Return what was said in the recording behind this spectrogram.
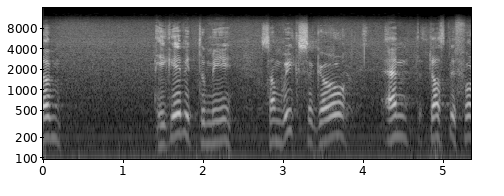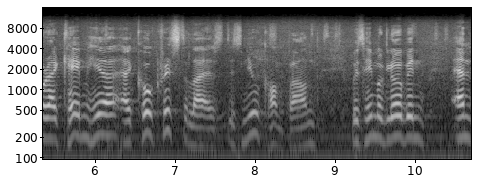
um, he gave it to me some weeks ago and just before I came here I co-crystallized this new compound with hemoglobin and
